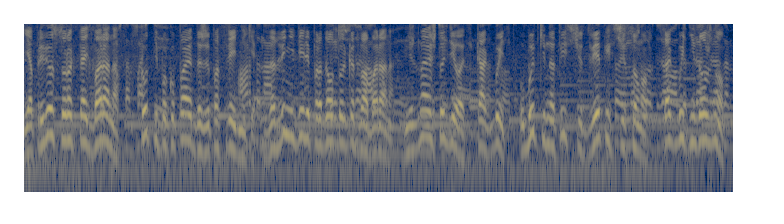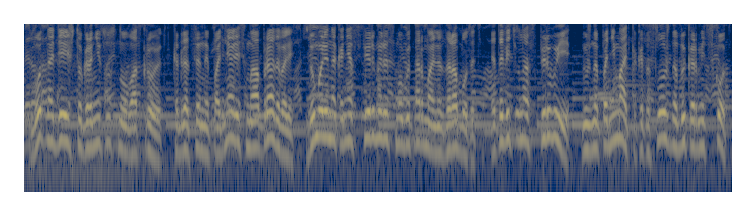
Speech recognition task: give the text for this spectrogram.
Я привез 45 баранов. Скот не покупают даже посредники. За две недели продал только два барана. Не знаю, что делать, как быть. Убытки на тысячу-две тысячи сомов. Так быть не должно. Вот надеюсь, что границу снова откроют. Когда цены поднялись, мы обрадовались. Думали, наконец, фермеры смогут нормально заработать. Это ведь у нас впервые. Нужно понимать, как это сложно выкормить скот.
